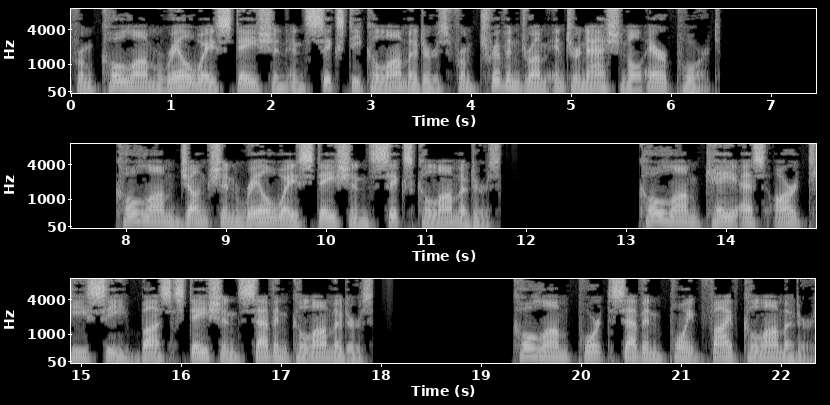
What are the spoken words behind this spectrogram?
from Kollam railway station and 60 km from Trivandrum International Airport. Kollam Junction railway station 6 km Kollam KSRTC bus station 7 km Kollam Port 7.5 km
